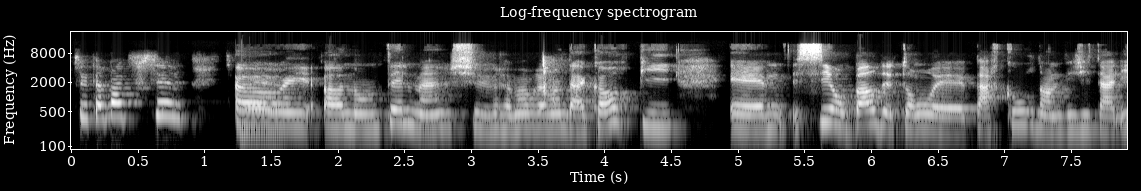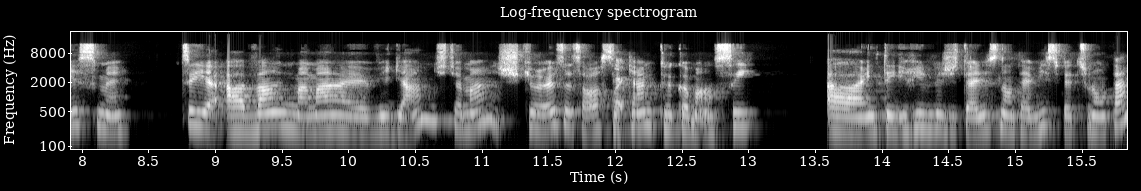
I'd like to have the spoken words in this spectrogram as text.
C'est tellement difficile. Ah oui, ah non, tellement. Je suis vraiment, vraiment d'accord. Puis, euh, si on parle de ton euh, parcours dans le végétalisme, tu sais, avant une maman euh, végane, justement, je suis curieuse de savoir c'est quand que tu as commencé à intégrer le végétalisme dans ta vie. Ça fait-tu longtemps?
